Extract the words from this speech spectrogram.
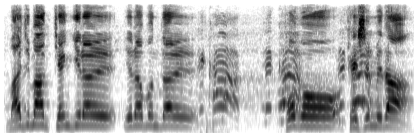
마지막 경기를 여러분들. 보고. 계십니다.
